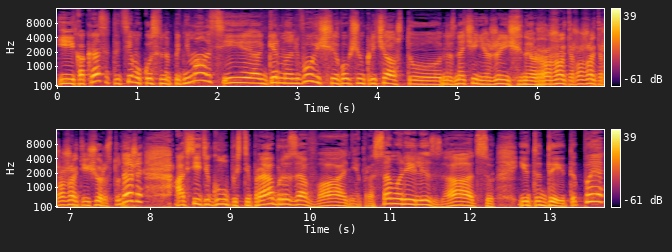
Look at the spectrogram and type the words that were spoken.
И как раз эта тема косвенно поднималась, и Герман Львович, в общем, кричал, что назначение женщины рожать, рожать, рожать еще раз туда же, а все эти глупости про образование, про самореализацию и т.д. и т.п.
